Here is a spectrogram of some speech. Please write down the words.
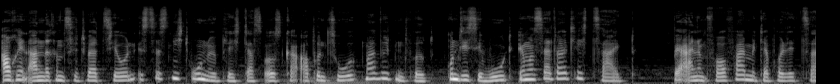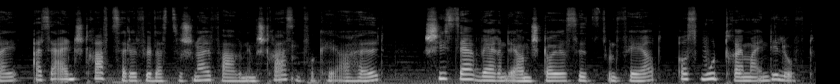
Auch in anderen Situationen ist es nicht unüblich, dass Oscar ab und zu mal wütend wird und diese Wut immer sehr deutlich zeigt. Bei einem Vorfall mit der Polizei, als er einen Strafzettel für das zu Schnellfahren im Straßenverkehr erhält, schießt er, während er am Steuer sitzt und fährt, aus Wut dreimal in die Luft.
